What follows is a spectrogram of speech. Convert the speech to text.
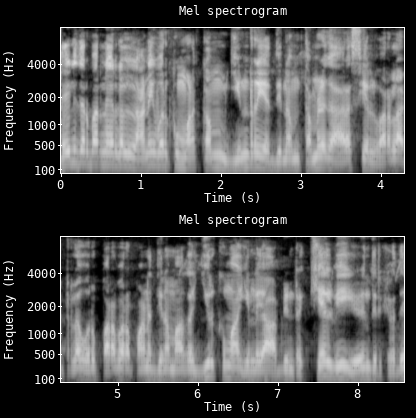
டெய்லி தர்பார் நேர்கள் அனைவருக்கும் வணக்கம். இன்றைய தினம் தமிழக அரசியல் வரலாற்றில் ஒரு பரபரப்பான தினமாக இருக்குமா இல்லையா அப்படின்ற கேள்வி எழுந்திருக்கிறது.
